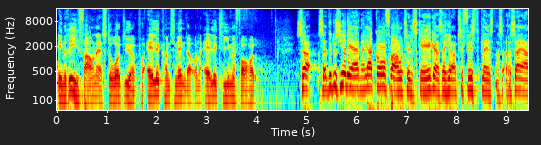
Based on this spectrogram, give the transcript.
en rig fauna af store dyr på alle kontinenter under alle klimaforhold. Så, så det du siger, det er, at når jeg går fra Hotel Skage og så altså herop til festpladsen, og, så, og der så er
